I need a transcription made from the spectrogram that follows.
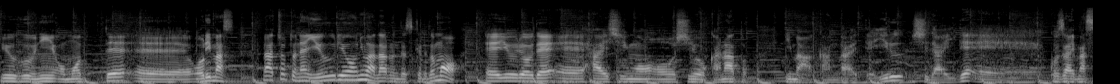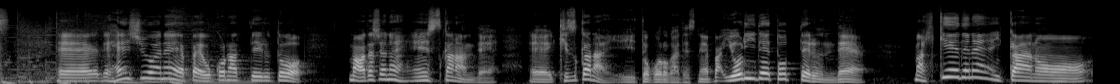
いうふうに思って、えー、おります、まあ、ちょっとね有料にはなるんですけれども、えー、有料で、えー、配信をしようかなと今考えている次第で、えー、ございます、えー、で編集はねやっぱり行っているとまあ私はね演出家なんで、えー、気づかないところがですねやっぱよりで撮ってるんでまあ、引き絵でね一回あの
